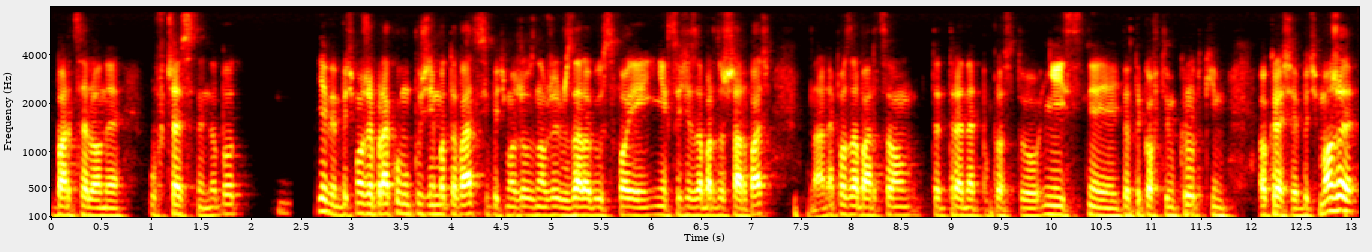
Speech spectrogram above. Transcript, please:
Barcelony ówczesny, no bo nie wiem, być może brakło mu później motywacji, być może uznał, że już zarobił swoje i nie chce się za bardzo szarpać, no ale poza Barcą ten trener po prostu nie istnieje i to tylko w tym krótkim okresie. Być może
